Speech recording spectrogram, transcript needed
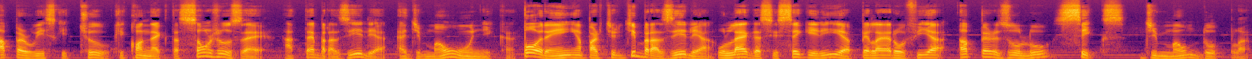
Upper Whiskey 2, que conecta São José até Brasília, é de mão única. Porém, a partir de Brasília, o Legacy seguiria pela aerovia Upper Zulu 6, de mão dupla.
